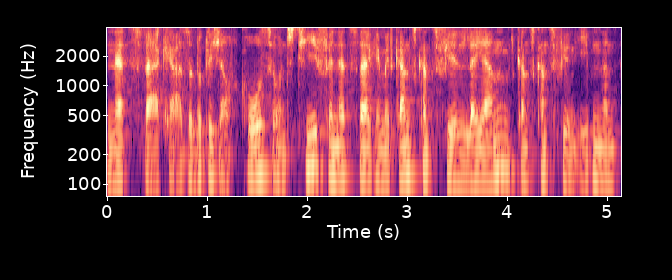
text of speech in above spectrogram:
Netzwerke, also wirklich auch große und tiefe Netzwerke mit ganz, ganz vielen Layern, mit ganz, ganz vielen Ebenen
